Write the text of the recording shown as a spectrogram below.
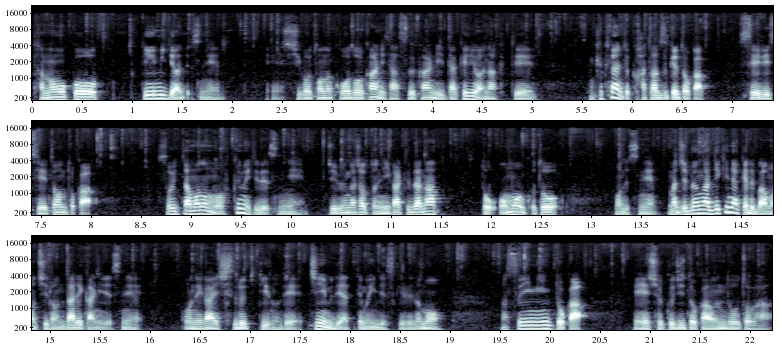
ー、多能工っていう意味ではですね仕事の行動管理タスク管理だけではなくて極端に言うと片付けとか整理整頓とかそういったものも含めてですね自分がちょっと苦手だなと思うこともですね、まあ、自分ができなければもちろん誰かにですねお願いするっていうのでチームでやってもいいんですけれども、まあ、睡眠とか、えー、食事とか運動とか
